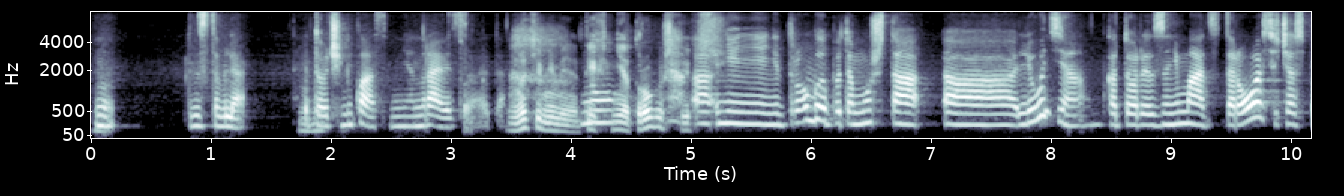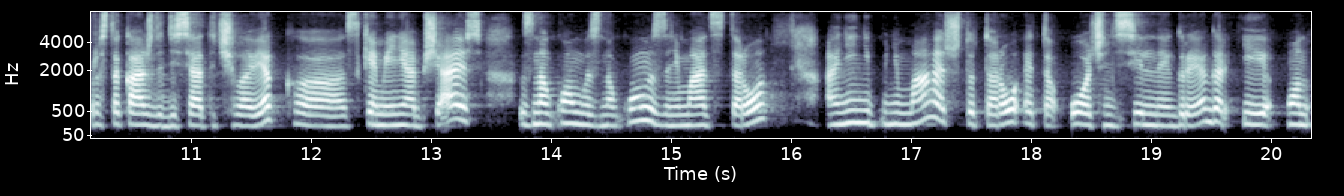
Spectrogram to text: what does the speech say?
ну, предоставляю. Угу. Это очень классно, мне нравится так. это. Но тем не менее, ты ну, их не трогаешь? Ты а, не, не, не трогаю, потому что а, люди, которые занимаются Таро, сейчас просто каждый десятый человек, а, с кем я не общаюсь, знакомый, знакомый, занимается Таро, они не понимают, что Таро — это очень сильный эгрегор, и он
